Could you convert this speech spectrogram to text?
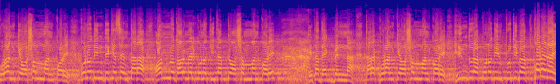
কোরআনকে অসম্মান করে। কোনোদিন দেখেছেন তারা অন্য ধর্মের কোনো কিতাবকে অসম্মান করে? এটা দেখবেন না। তারা কোরআনকে অসম্মান করে। হিন্দুরা কোনোদিন প্রতিবাদ করে নাই।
